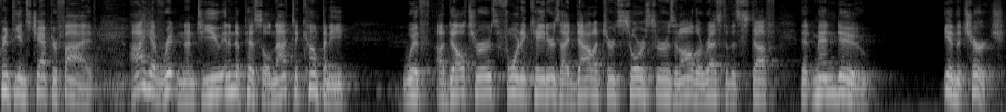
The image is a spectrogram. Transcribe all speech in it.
Corinthians chapter 5. I have written unto you in an epistle not to company with adulterers, fornicators, idolaters, sorcerers, and all the rest of the stuff that men do in the church.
